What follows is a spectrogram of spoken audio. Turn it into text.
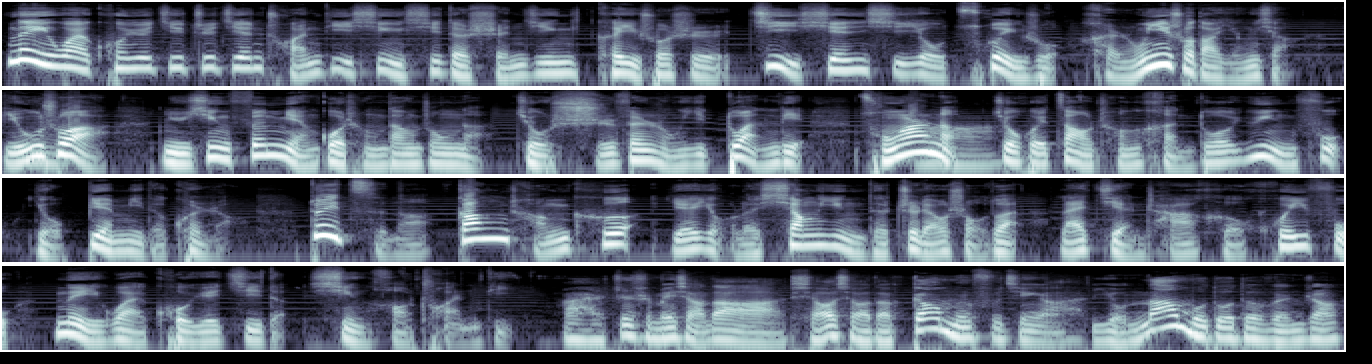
内外括约肌之间传递信息的神经可以说是既纤细又脆弱，很容易受到影响。比如说啊，女性分娩过程当中呢，就十分容易断裂，从而呢就会造成很多孕妇有便秘的困扰。对此呢，肛肠科也有了相应的治疗手段来检查和恢复内外括约肌的信号传递。哎，真是没想到啊，小小的肛门附近啊，有那么多的文章，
